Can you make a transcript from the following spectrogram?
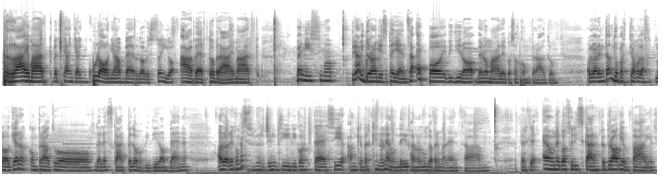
Primark. Perché anche in Culonia, ovvero dove sto io, ha aperto Primark. Benissimo. Prima vi dirò la mia esperienza e poi vi dirò bene o male cosa ho comprato. Allora, intanto partiamo da Footlocker. Ho comprato delle scarpe, dopo vi dirò bene. Allora, i commessi super gentili, cortesi, anche perché non è un devi fare una lunga permanenza. Perché è un negozio di scarpe, provi e vai.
